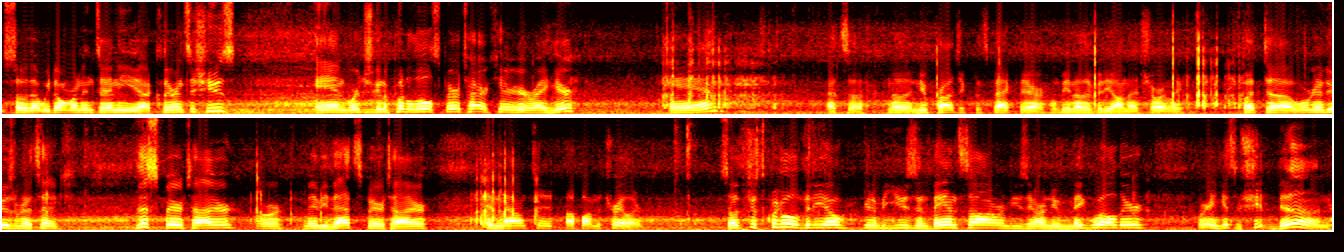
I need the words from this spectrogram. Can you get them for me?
so that we don't run into any uh, clearance issues. And we're just gonna put a little spare tire carrier right here. And that's a, another new project that's back there. There'll be another video on that shortly. But uh, what we're going to do is we're going to take this spare tire, or maybe that spare tire, and mount it up on the trailer. So it's just a quick little video. We're going to be using bandsaw, we're going to be using our new MIG welder. We're going to get some shit done.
